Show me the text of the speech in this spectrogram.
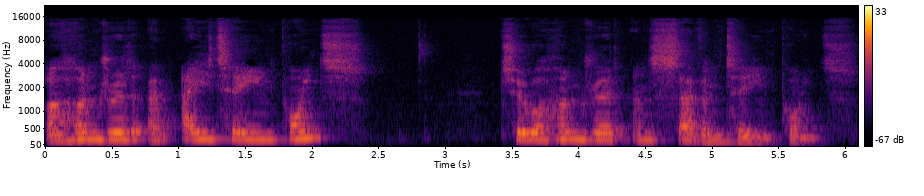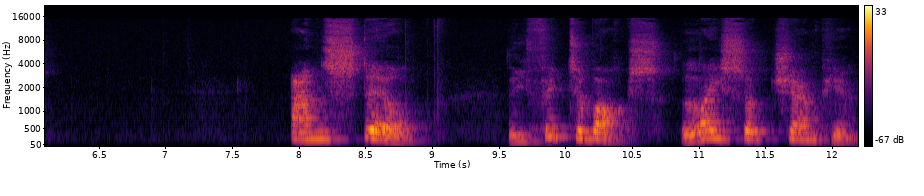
118 points to 117 points. And still, the Fit to Box Lace Up Champion,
